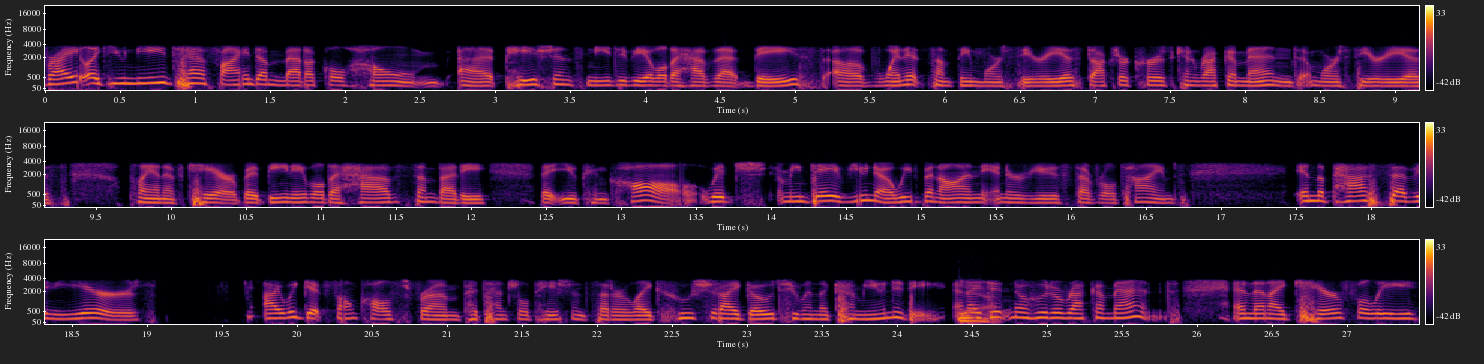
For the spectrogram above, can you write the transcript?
right, like you need to find a medical home. Uh, patients need to be able to have that base of when it's something more serious. Dr. Kurz can recommend a more serious plan of care, but being able to have somebody that you can call, which, I mean, Dave, you know, we've been on interviews several times. In the past seven years, I would get phone calls from potential patients that are like, who should I go to in the community? And yeah. I didn't know who to recommend. And then I carefully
